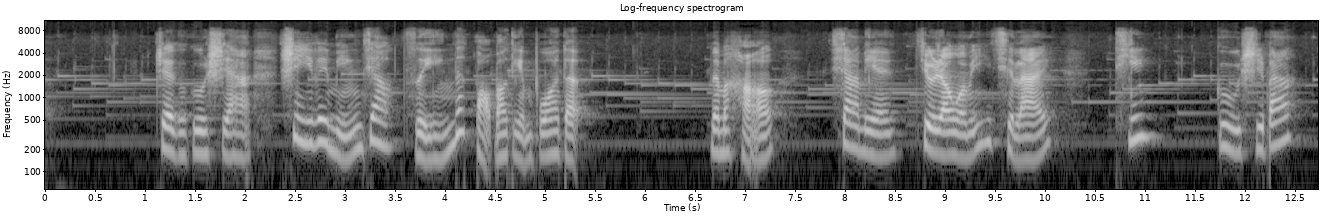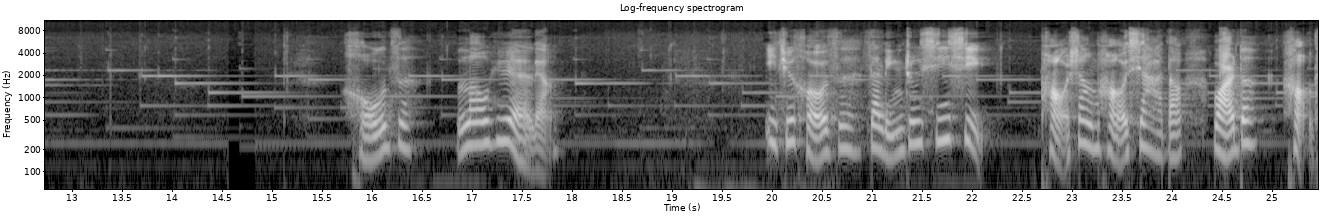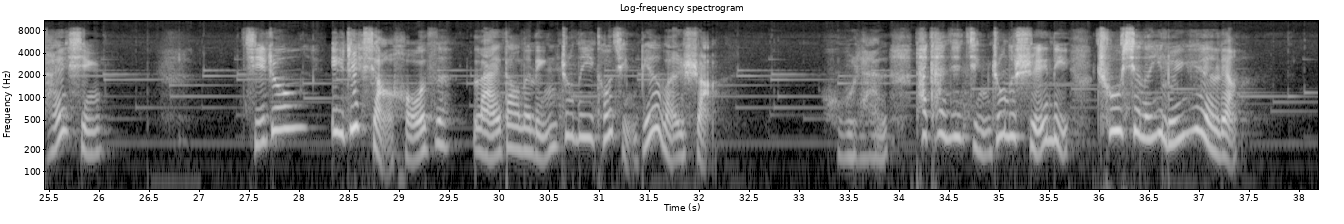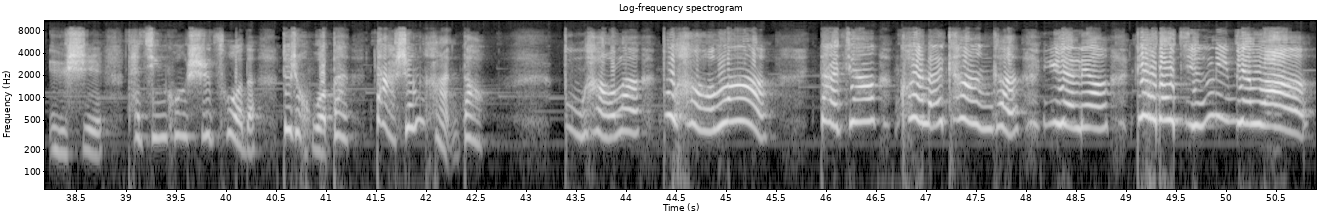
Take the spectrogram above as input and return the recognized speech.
这个故事啊，是一位名叫子莹的宝宝点播的。那么好，下面就让我们一起来听。故事吧。猴子捞月亮。一群猴子在林中嬉戏，跑上跑下的，玩的好开心。其中一只小猴子来到了林中的一口井边玩耍。忽然，他看见井中的水里出现了一轮月亮。于是他惊慌失措的对着伙伴大声喊道：“不好啦，不好啦！大家快来看看，月亮掉到井里面了！”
